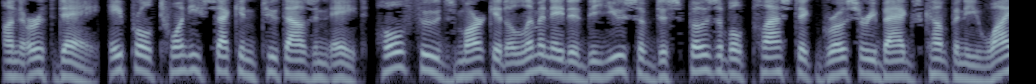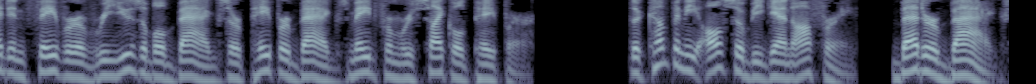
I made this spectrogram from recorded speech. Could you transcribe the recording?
On Earth Day, April 22, 2008, Whole Foods Market eliminated the use of disposable plastic grocery bags company wide in favor of reusable bags or paper bags made from recycled paper. The company also began offering Better Bags,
